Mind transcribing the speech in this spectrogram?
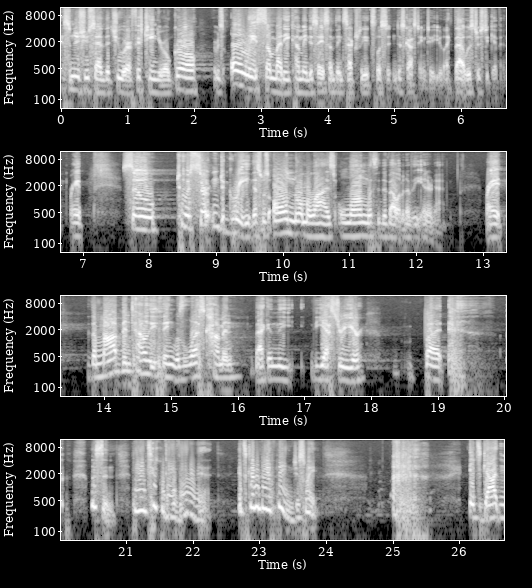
as soon as you said that you were a 15-year-old girl, there was always somebody coming to say something sexually explicit and disgusting to you. Like, that was just a given, right? So to a certain degree, this was all normalized along with the development of the internet, right? The mob mentality thing was less common back in the, the yesteryear, but listen, the antiquity of the internet, it's going to be a thing, just wait. it's gotten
